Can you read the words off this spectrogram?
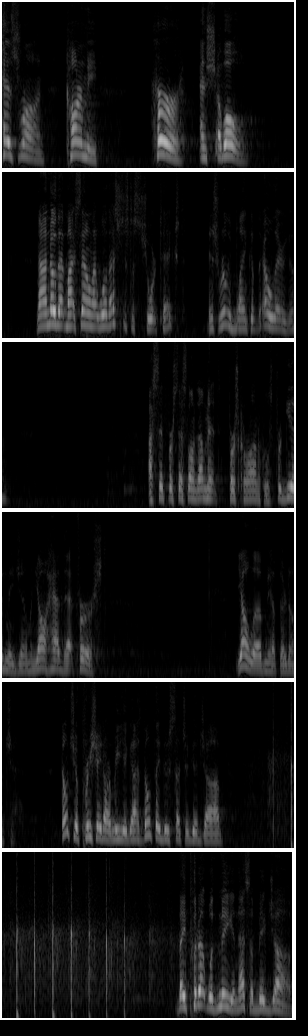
Hezron, Carmi, Hur, and Shavol. Now, I know that might sound like, well, that's just a short text. And it's really blank up there. Oh, there you go. I said First Thessalonians, I meant First Chronicles. Forgive me, gentlemen. Y'all had that first. Y'all love me up there, don't you? Don't you appreciate our media guys? Don't they do such a good job? They put up with me, and that's a big job.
